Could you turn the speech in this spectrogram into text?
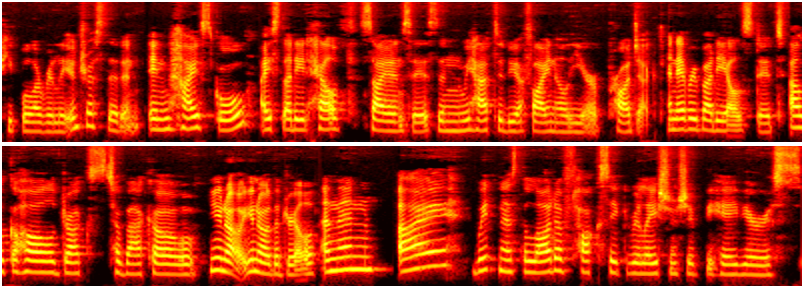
people are really interested in. In high school, I studied health sciences and we had to do a final year project and everybody else did alcohol, drugs, tobacco, you know, you know the drill. And then I witnessed a lot of toxic relationship behaviors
